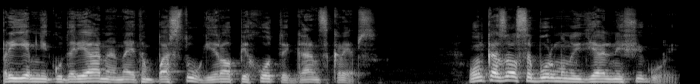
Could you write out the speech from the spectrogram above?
преемник Гудериана на этом посту генерал пехоты Ганс Кребс. Он казался Борману идеальной фигурой.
